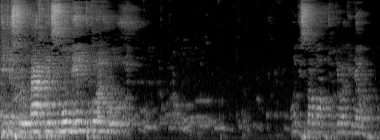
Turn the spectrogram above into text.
de desfrutar desse momento glorioso. Onde está a morte do teu aguilhão?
